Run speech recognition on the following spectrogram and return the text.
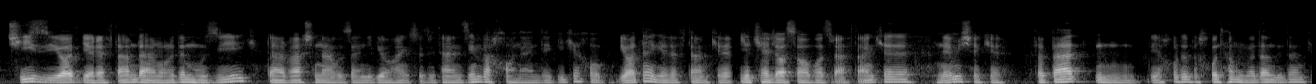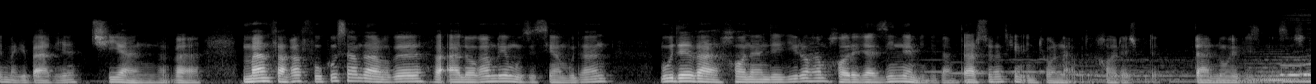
چیز یاد گرفتم در مورد موزیک در بخش نوازندگی آهنگسازی تنظیم و خوانندگی که خب یاد نگرفتم که یه کلاس آواز رفتن که نمیشه که. و بعد یه خورده به خودم اومدم دیدم که مگه بقیه چی و من فقط فوکوسم در واقع و علاقم روی موزیسین بودن بوده و خوانندگی رو هم خارج از این نمی‌دیدم در صورت که اینطور نبوده خارج بوده در نوع بیزینسش.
